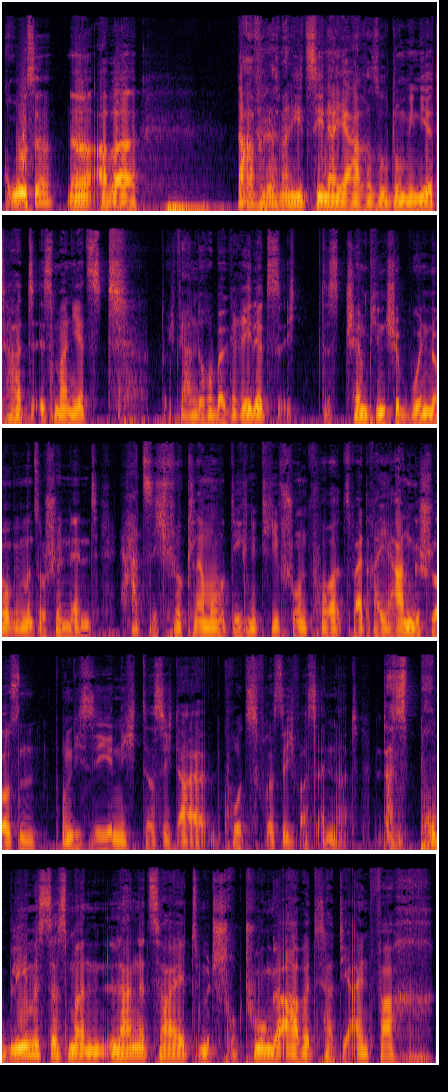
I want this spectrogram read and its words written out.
große, ne, aber dafür, dass man die Zehnerjahre so dominiert hat, ist man jetzt, wir haben darüber geredet, ich das Championship Window, wie man so schön nennt, hat sich für Clermont definitiv schon vor zwei, drei Jahren geschlossen. Und ich sehe nicht, dass sich da kurzfristig was ändert. Das Problem ist, dass man lange Zeit mit Strukturen gearbeitet hat, die einfach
